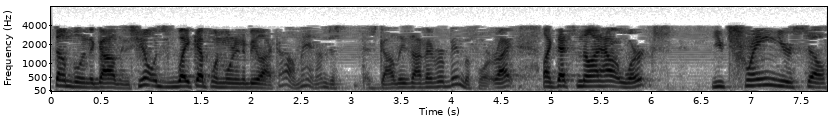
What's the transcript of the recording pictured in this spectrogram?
stumble into godliness. You don't just wake up one morning and be like, oh man, I'm just as godly as I've ever been before, right? Like that's not how it works. You train yourself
